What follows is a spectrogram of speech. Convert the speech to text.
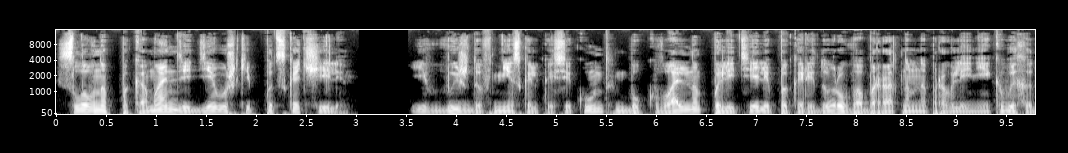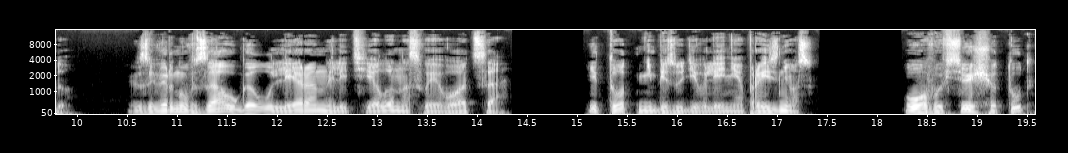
Словно по команде девушки подскочили и, выждав несколько секунд, буквально полетели по коридору в обратном направлении к выходу. Завернув за угол, Лера налетела на своего отца. И тот не без удивления произнес. «О, вы все еще тут?»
